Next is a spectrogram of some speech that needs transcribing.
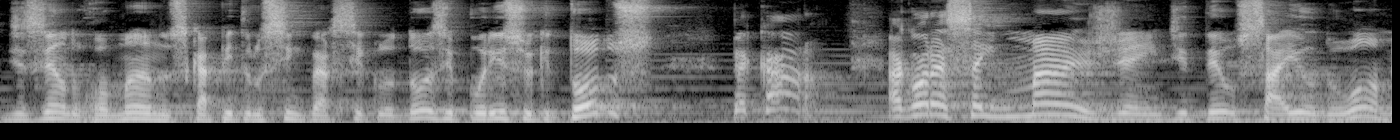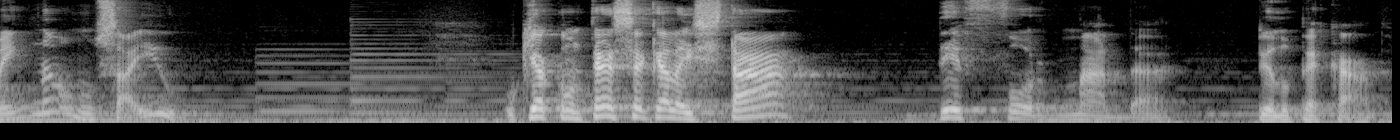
dizendo, Romanos capítulo 5, versículo 12, por isso que todos pecaram. Agora, essa imagem de Deus saiu do homem? Não, não saiu. O que acontece é que ela está deformada pelo pecado,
